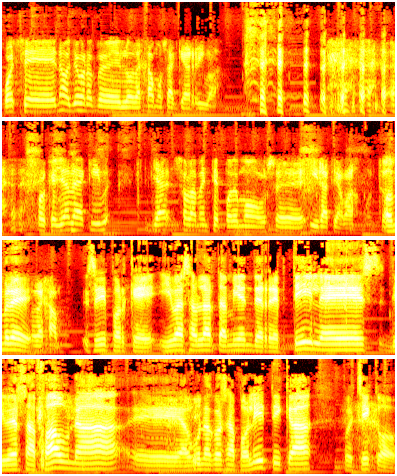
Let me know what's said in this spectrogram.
Pues eh, no, yo creo que lo dejamos aquí arriba. Porque ya de aquí ya solamente podemos eh, ir hacia abajo. Entonces, Hombre, lo dejamos. sí, porque ibas a hablar también de reptiles, diversa fauna, eh, alguna cosa política. Pues chico,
